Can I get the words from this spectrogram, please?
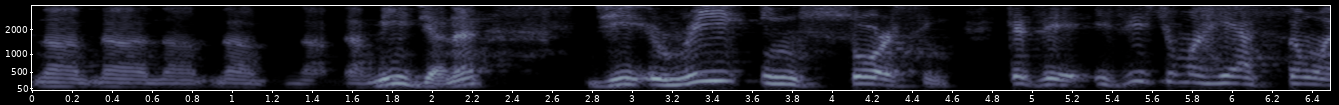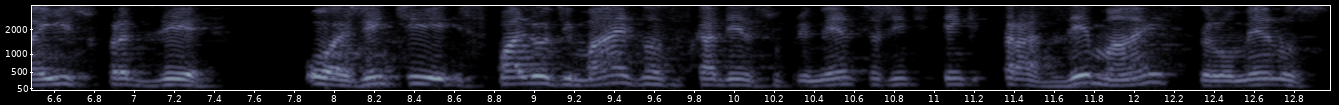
na, na, na, na mídia, né? de reinsourcing. Quer dizer, existe uma reação a isso para dizer, oh, a gente espalhou demais nossas cadeias de suprimentos, a gente tem que trazer mais, pelo menos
